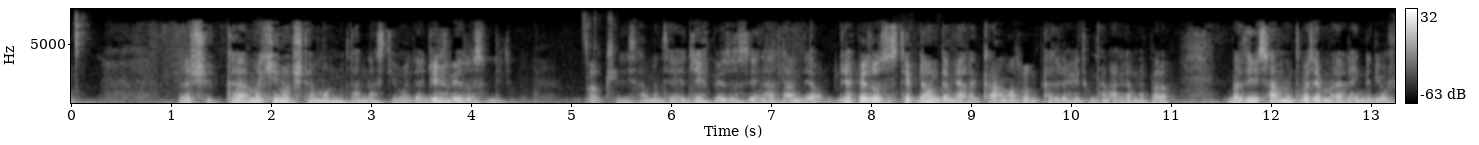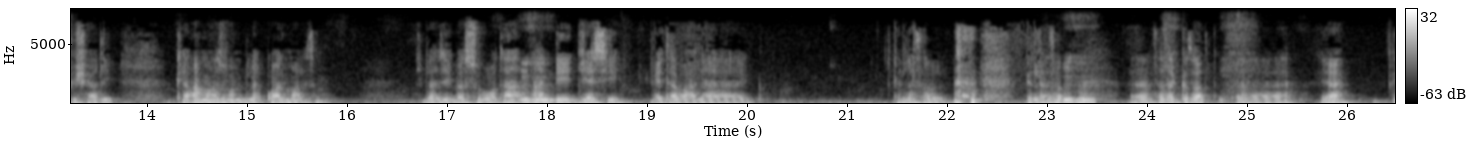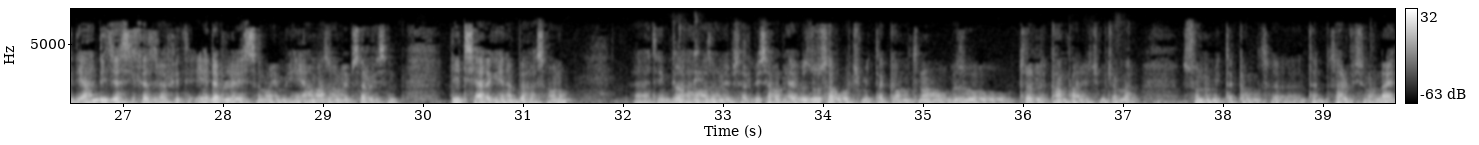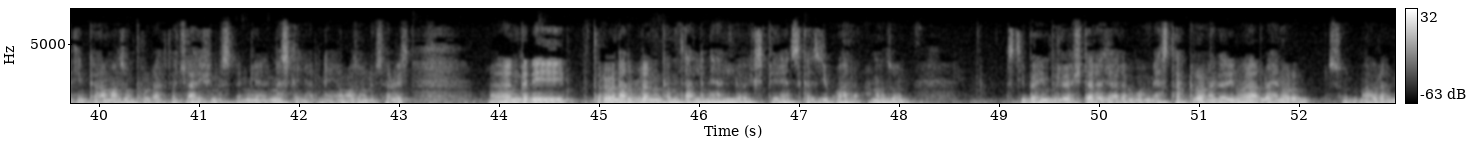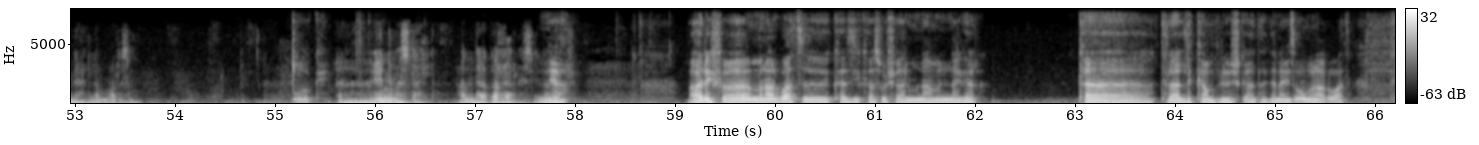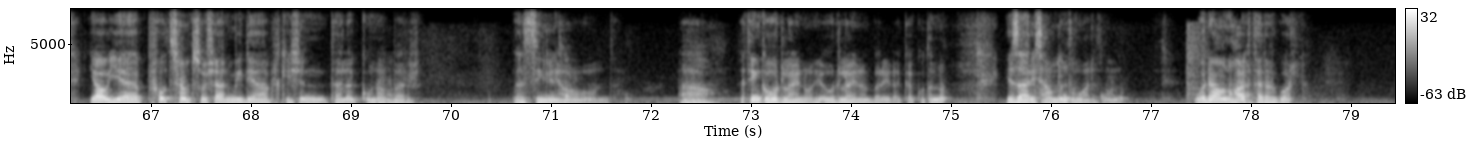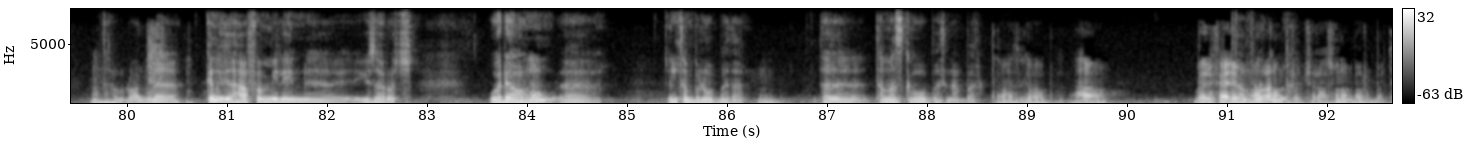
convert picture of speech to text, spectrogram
እሺ ከመኪኖች ደግሞ እንውጣና እስቲ ወደ ጄፍ ቤዞስ እንሂድ። ሳምንት የጄፍ ቤዞስ ዜና አለ። አንድ ያው ጄፍ ቤዞስ step down እንደሚያደርግ ከአማዞን ከዚህ በፊትም ተናግረን ነበረ። በዚህ ሳምንት መጀመሪያ ላይ እንግዲህ officially ከአማዞን ለቋል ማለት ነው። ስለዚህ በሱ ቦታ አንዲ ጄሲ የተባለ ግለሰብ ተተክቷል። yeah እንግዲህ አንዲ ጀሲ ከዚህ በፊት AWS ን ወይም ይሄ አማዞን ዌብ ሰርቪስን lead ሲያደርግ የነበረ ሰው ነው። think አማዞን ዌብ ሰርቪስ አሁን ላይ ብዙ ሰዎች የሚጠቀሙት ነው። ብዙ ትልልቅ company ዎችም ጭምር እሱን የሚጠቀሙት። ሰርቪስ ነው። እና ቲንክ አማዞን ፕሮዳክቶች አሪፍ ይመስለ- ይመስለኛል አማዞን ዌብ ሰርቪስ እንግዲህ ጥሩ ይሆናል ብለን እንገምታለን ያለው ኤክስፒሪየንስ ከዚህ በኋላ አማዞን። እስቲ በኢምፕሎዎች ደረጃ ደግሞ የሚያስታክለው ነገር ይኖራል አይኖርም? እሱን አብረን ያለን ማለት ነው። ይህን ይመስላል። አንድ አጠር ያለ አሪፍ። ምናልባት ከዚህ ከ social ምናምን ነገር ከትላልቅ company ዎች ጋር ተገናኝተው ምናልባት ያው የ pro ትራምፕ social media application ተለቁ ነበር። በዚህኛው think እሁድ ላይ ነው እሁድ ላይ ነበር የለቀቁት እና የዛሬ ሳምንት ማለት ነው እና ወደ አሁኑ hack ተደርጓል ተብሏል። እ፣ ግን half million user ኦች ወደ አሁኑ እ፣ እንትን እም፣ ተ- ተመዝግበውበት ነበር። verified የሆኑ ተብሏል። account ኦች ራሱ ነበሩበት።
